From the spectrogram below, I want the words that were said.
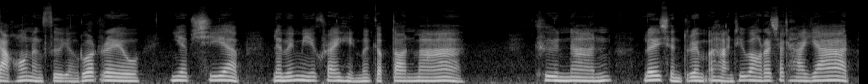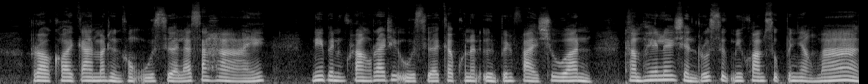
จากห้องหนังสืออย่างรวดเร็ว เงียบเชียบ และไม่มีใครเห็นเหมือนกับตอนมา คืนนั้น เล่ยเฉินเตรียมอาหารที่วังรัชทายาทรอคอยการมาถึงของอูเสือและสหาย นี่เป็นครั้งแรกที่อูเสือกับคนอื่นๆเป็นฝ่ายชวนทำให้เล่ยเฉินรู้สึกมีความสุขเป็นอย่างมาก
